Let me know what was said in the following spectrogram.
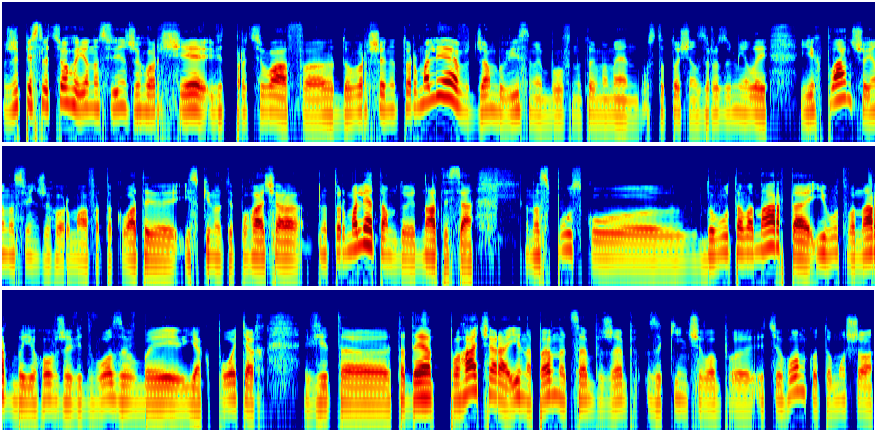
вже після цього Йонас Вінжегор ще відпрацював е, до вершини Тормалє. В Джамбо 8 був на той момент остаточно зрозумілий їх план, що Йонас Вінжегор мав атакувати і скинути Погачара на Тормалє, там доєднатися на спуску до Вута Ванарта, і Вут Ванарт би його вже відвозив би як потяг від Таде Погачара, і напевно це б вже б закінчило б е, цю гонку, тому що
